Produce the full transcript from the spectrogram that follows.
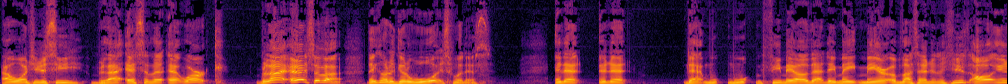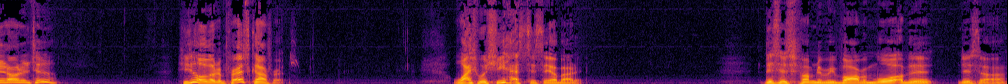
I want you to see Black Excellent at work. Black Excellent. They're going to get awards for this. And that and that that w- female that they made mayor of Los Angeles, she's all in it on it too. She's holding a press conference. Watch what she has to say about it. This is from the revolver. More of the this uh,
